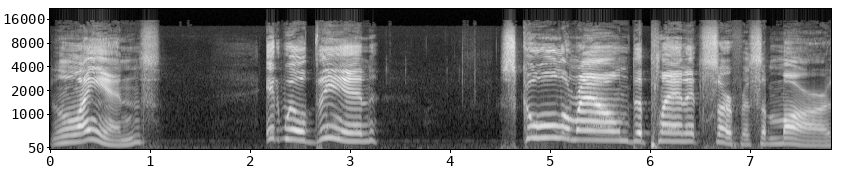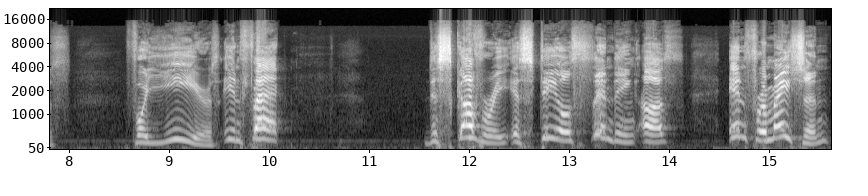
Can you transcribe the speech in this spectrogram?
lands, it will then school around the planet's surface of Mars for years. In fact, Discovery is still sending us information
